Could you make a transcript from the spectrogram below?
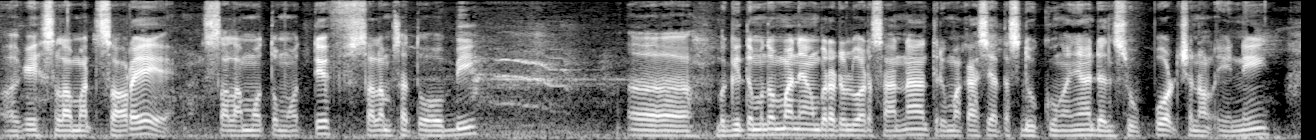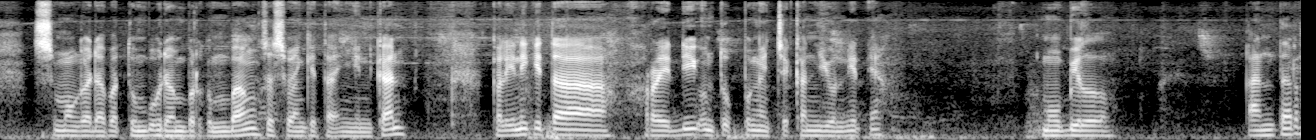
Oke, selamat sore. Salam otomotif, salam satu hobi. Uh, bagi teman-teman yang berada luar sana, terima kasih atas dukungannya dan support channel ini. Semoga dapat tumbuh dan berkembang sesuai yang kita inginkan. Kali ini kita ready untuk pengecekan unit ya. Mobil kantor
